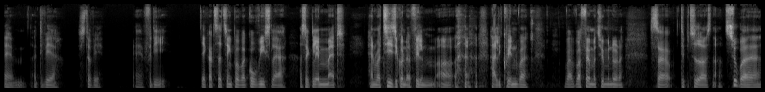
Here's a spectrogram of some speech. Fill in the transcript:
Øh, og det vil jeg stå ved. Øh, fordi jeg kan godt sidde og tænke på, hvor god Wiesel er, og så glemme, at han var 10 sekunder af film, og Harley Quinn var, var, var 25 minutter. Så det betyder også noget. Super.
